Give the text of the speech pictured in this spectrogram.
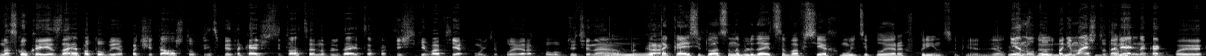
насколько я знаю, потом я почитал, что, в принципе, такая же ситуация наблюдается практически во всех мультиплеерах Call of Duty на ну, ПК. такая ситуация наблюдается во всех мультиплеерах в принципе. Дело Не, том, ну тут понимаешь, что там... реально как бы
